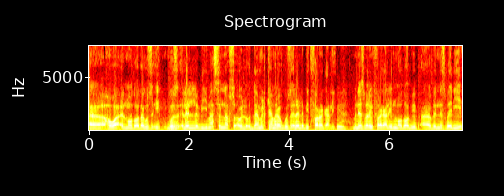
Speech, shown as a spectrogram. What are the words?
آه هو الموضوع ده جزئين جزء للي بيمثل نفسه أو اللي قدام الكاميرا وجزء للي بيتفرج عليه. بالنسبة اللي بيتفرج عليه الموضوع بيبقى بالنسبة لي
